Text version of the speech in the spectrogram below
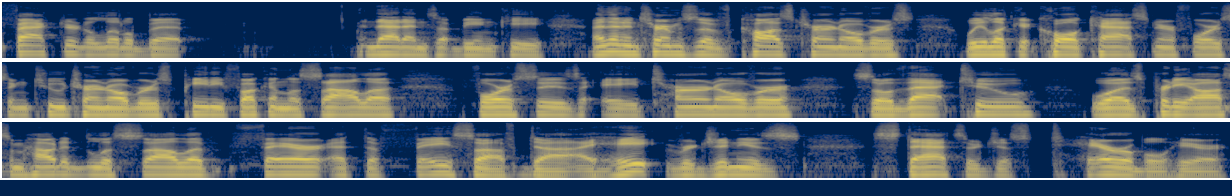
factored a little bit and that ends up being key. And then in terms of cause turnovers, we look at Cole Kastner forcing two turnovers. Petey fucking LaSala forces a turnover. So that too was pretty awesome. How did LaSala fare at the faceoff dot? I hate Virginia's stats are just terrible here.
